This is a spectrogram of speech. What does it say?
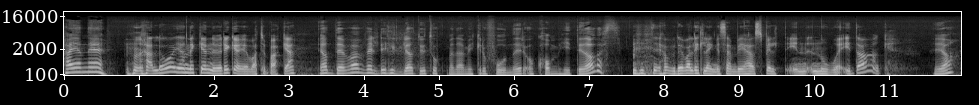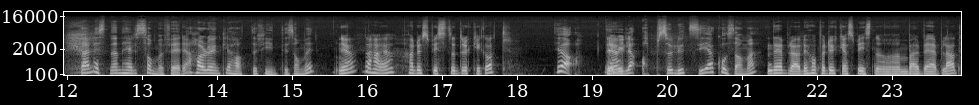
Hei, Jenny. Hallo, Jannicke. Nå er det gøy å være tilbake. Ja, det var veldig hyggelig at du tok med deg mikrofoner og kom hit i dag, ass. Ja, det var litt lenge siden vi har spilt inn noe i dag. Ja, det er nesten en hel sommerferie. Har du egentlig hatt det fint i sommer? Ja, det har jeg. Har du spist og drukket godt? Ja, det Ja. vil jeg absolutt si. Jeg kosa meg. Det er bra. Du håper du ikke har spist noe barberblad?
